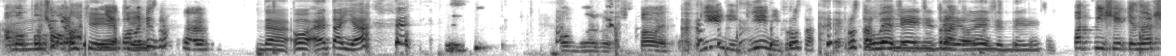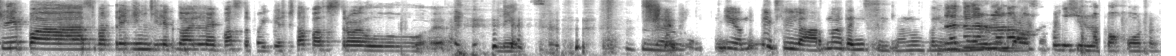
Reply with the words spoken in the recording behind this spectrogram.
Оно Ну, почему? Окей, Нет, она окей. безрукая. Да, о, это я. О боже, что это? Гений, гений, просто, просто Это legendary. Подписчики зашли посмотреть интеллектуальные постройки. Что построил э, Лекс? Да. Не, ну пиксель-арт, ну это не сильно, ну блин. Да это даже на мороженое не сильно похоже.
